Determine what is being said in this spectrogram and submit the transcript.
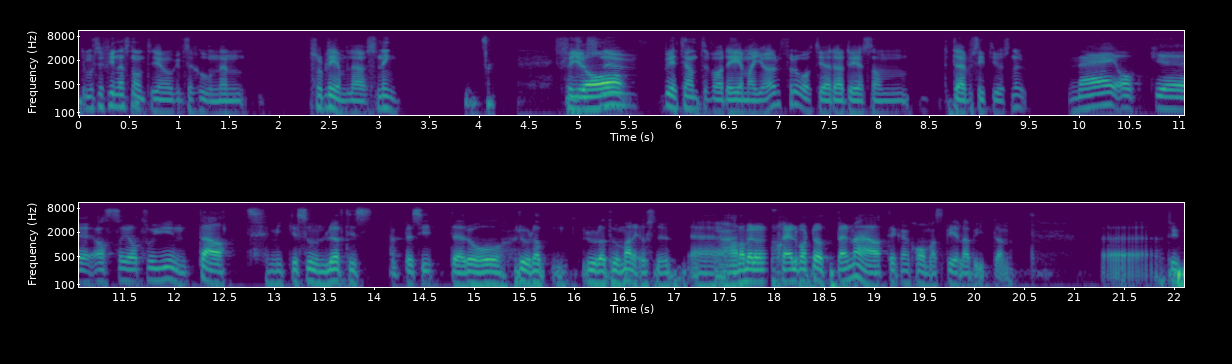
det måste finnas någonting i organisationen, problemlösning. För just ja. nu vet jag inte vad det är man gör för att åtgärda det som där vi sitter just nu. Nej, och eh, alltså jag tror ju inte att Micke Sundlöv till exempel sitter och rullar, rullar tummarna just nu. Eh, han har väl själv varit öppen med att det kan komma spelarbyten. Eh, typ,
